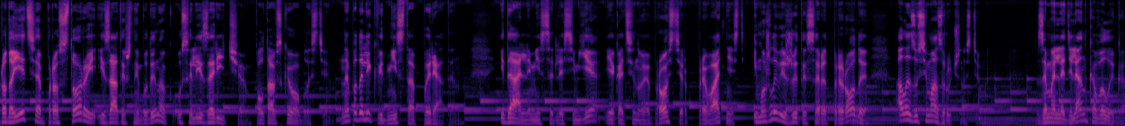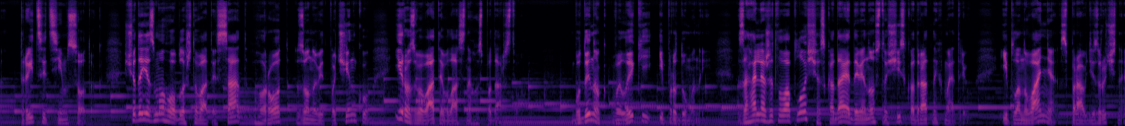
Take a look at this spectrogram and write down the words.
Продається просторий і затишний будинок у селі Заріччя Полтавської області, неподалік від міста Пирятин. Ідеальне місце для сім'ї, яка цінує простір, приватність і можливість жити серед природи, але з усіма зручностями. Земельна ділянка велика 37 соток, що дає змогу облаштувати сад, город, зону відпочинку і розвивати власне господарство. Будинок великий і продуманий. Загальна житлова площа складає 96 квадратних метрів, і планування справді зручне.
